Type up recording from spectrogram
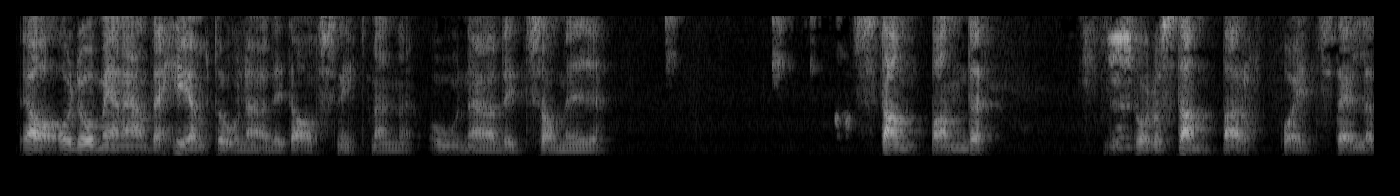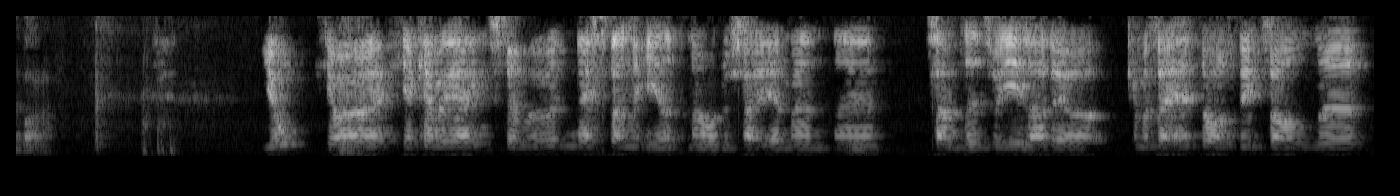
ja, och då menar jag inte helt onödigt avsnitt, men onödigt som i stampande. Du står och stampar på ett ställe bara. Jo, jag, jag, kan, jag instämmer nästan helt med vad du säger, men eh, samtidigt så gillade jag, kan man säga, ett avsnitt som, eh,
